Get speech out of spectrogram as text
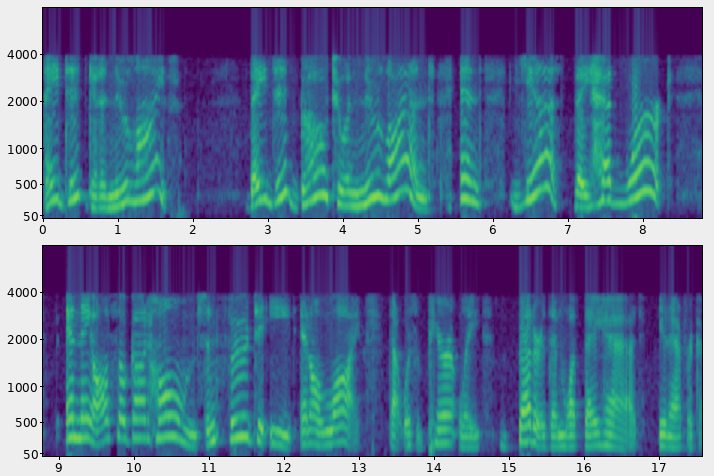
they did get a new life. They did go to a new land. And yes, they had work and they also got homes and food to eat and a life that was apparently better than what they had in Africa.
